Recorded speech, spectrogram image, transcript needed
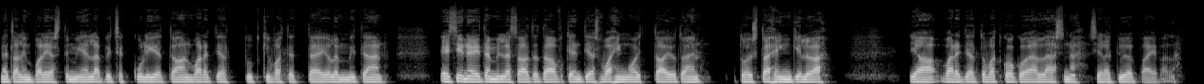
metallin paljastimien läpitse kuljetaan, vartijat tutkivat, että ei ole mitään esineitä, millä saatetaan kenties vahingoittaa jotain toista henkilöä. Ja vartijat ovat koko ajan läsnä siellä työpäivällä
